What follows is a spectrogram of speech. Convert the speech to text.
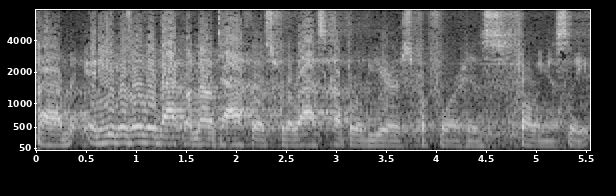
Um, and he was only back on Mount Athos for the last couple of years before his falling asleep.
